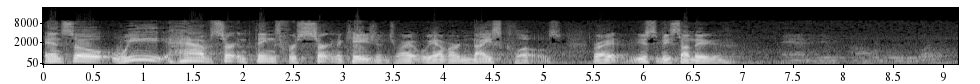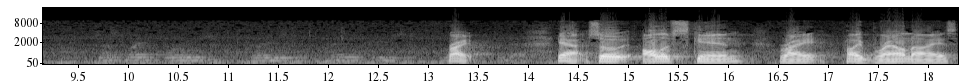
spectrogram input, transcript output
and so we have certain things for certain occasions, right? We have our nice clothes, right? It used to be Sunday. Right. Yeah, so olive skin, right? Probably brown eyes.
